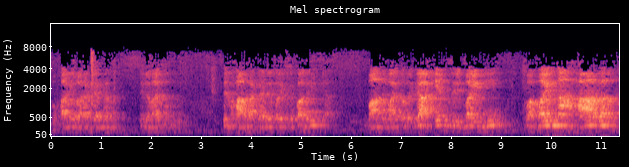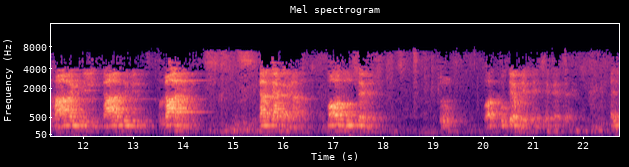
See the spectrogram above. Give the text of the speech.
بخاری وغیرہ کے اندر روایت موجود صرف ہارا کہنے پر ایک دفعہ نہیں کیا۔ بعض روایتوں میں کیا ابری بینی وبين هذا الخائن الكاذب الغالب۔ کیا کیا کہنا بہت دوسرے میں۔ بہت ٹوٹے ہوئے تھے جسے کہتے ہیں۔ جی؟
